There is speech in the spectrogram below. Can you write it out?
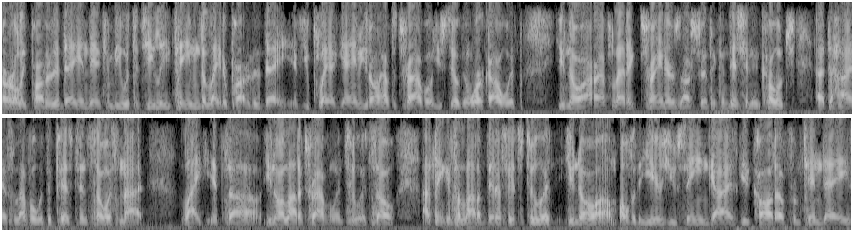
early part of the day and then can be with the G League team the later part of the day. If you play a game, you don't have to travel. You still can work out with, you know, our athletic trainers, our strength and conditioning coach at the highest level with the Pistons. So it's not like it's uh you know a lot of travel into it so i think it's a lot of benefits to it you know um over the years you've seen guys get caught up from 10 days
